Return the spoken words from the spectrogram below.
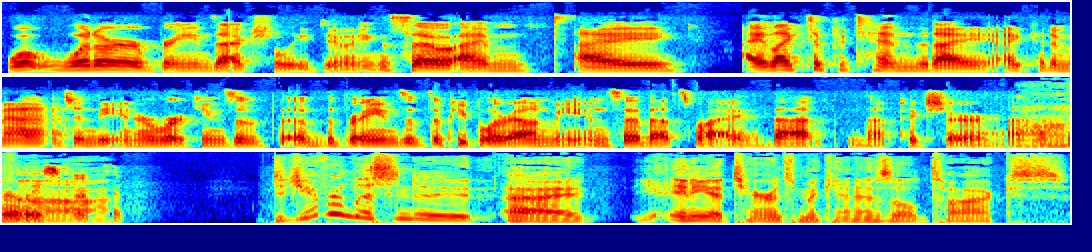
what what are our brains actually doing? So I'm I I like to pretend that I, I could imagine the inner workings of, of the brains of the people around me, and so that's why that that picture uh, uh-huh. really spoke. Did you ever listen to uh, any of Terence McKenna's old talks?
